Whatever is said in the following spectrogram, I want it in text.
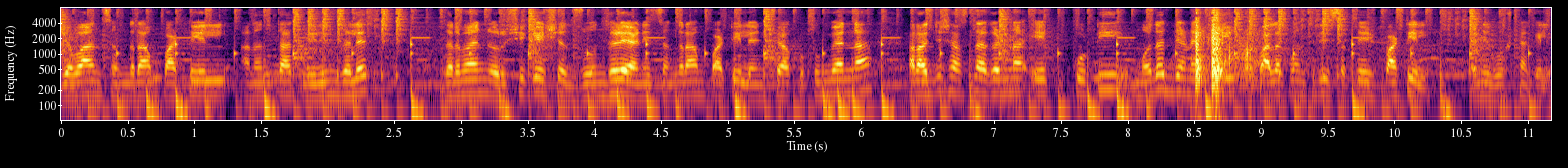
जवान संग्राम पाटील अनंतात विलीन झालेत. दरम्यान ऋषिकेश जोंधळे आणि संग्राम पाटील यांच्या कुटुंबियांना राज्य शासनाकडनं एक कोटी मदत देण्याची पालकमंत्री सतेज पाटील यांनी घोषणा केली.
